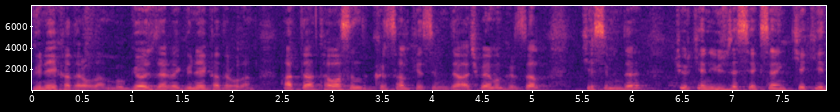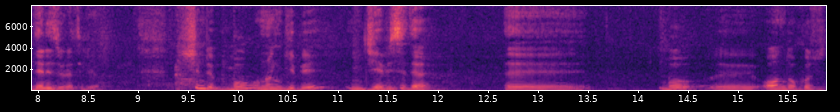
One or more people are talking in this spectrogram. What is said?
güney kadar olan bu gözler ve güney kadar olan hatta Tavas'ın kırsal kesiminde, Açbayam'ın kırsal kesiminde Türkiye'nin yüzde seksen kekiği deniz üretiliyor. Şimdi bunun gibi cevizi de e, bu e, 19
